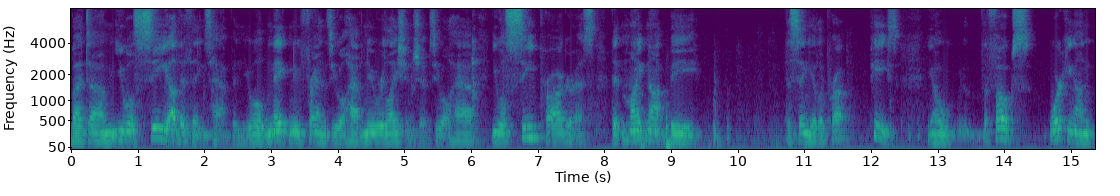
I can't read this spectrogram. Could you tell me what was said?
But um, you will see other things happen. You will make new friends. You will have new relationships. You will have you will see progress that might not be the singular pro- piece. You know, the folks working on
